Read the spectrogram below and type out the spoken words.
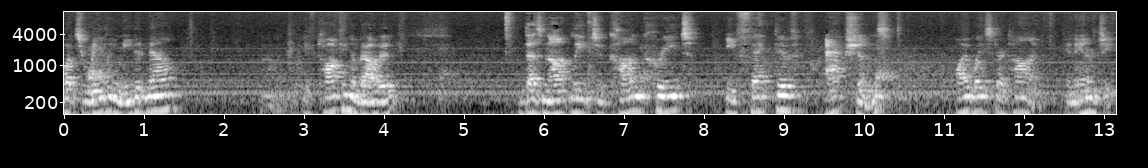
what's really needed now? Uh, if talking about it does not lead to concrete, effective actions, why waste our time and energy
